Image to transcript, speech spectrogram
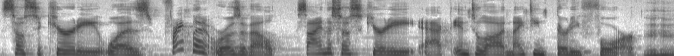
Social Security was Franklin Roosevelt signed the Social Security Act into law in 1934. Mm-hmm.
